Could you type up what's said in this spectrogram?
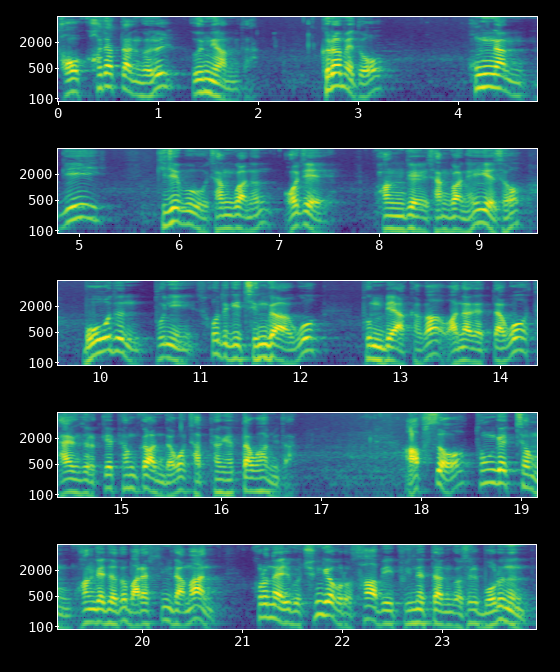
더 커졌다는 것을 의미합니다. 그럼에도 홍남기 기재부 장관은 어제 관계 장관 회의에서 모든 분이 소득이 증가하고 분배 악화가 완화됐다고 다행스럽게 평가한다고 자평했다고 합니다. 앞서 통계청 관계자도 말했습니다만 코로나19 충격으로 사업이 부진했다는 것을 모르는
